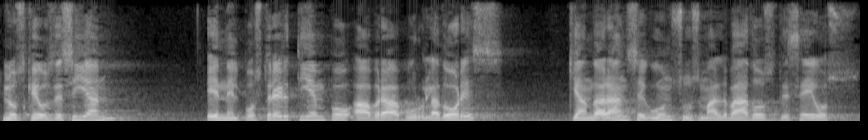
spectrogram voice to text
los que os decían, en el postrer tiempo habrá burladores que andarán según sus malvados deseos.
